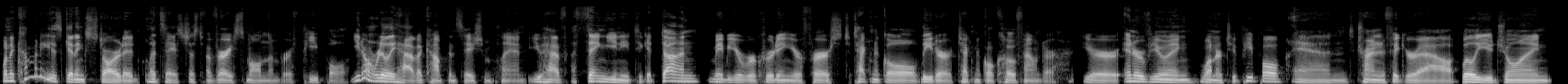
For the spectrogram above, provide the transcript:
When a company is getting started, let's say it's just a very small number of people, you don't really have a compensation plan. You have a thing you need to get done. Maybe you're recruiting your first technical leader, technical co-founder. You're interviewing one or two people and trying to figure out, will you join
